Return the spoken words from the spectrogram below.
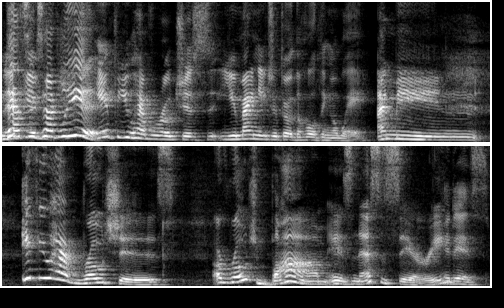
That's if- exactly it. If you have roaches, you might need to throw the whole thing away. I mean, if you have roaches, a roach bomb is necessary. It is.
